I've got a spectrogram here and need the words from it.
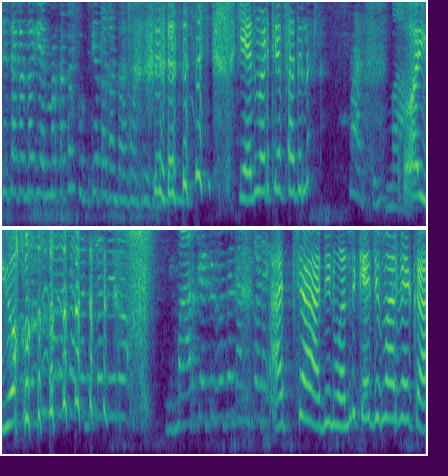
ಜಿ ತಗೊಂಡೋಗಿ ಏನು ಮಾಡ್ಕತ್ತ? ಪುಟ್ಗೆ ತಗೊಂಡು ಹೋಗೋದು ಏನು ಮಾಡ್ತೀಯಪ್ಪ ಅದನ್ನ? ಅಯ್ಯೋ. ಮಾರ್ಕೆಟ್ ಇರೋದೇ ನಮ್ಮ ಕಡೆ. ಅಚ್ಚ ನೀನು ಒಂದು ಕೆ ಜಿ ಮಾರಬೇಕಾ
